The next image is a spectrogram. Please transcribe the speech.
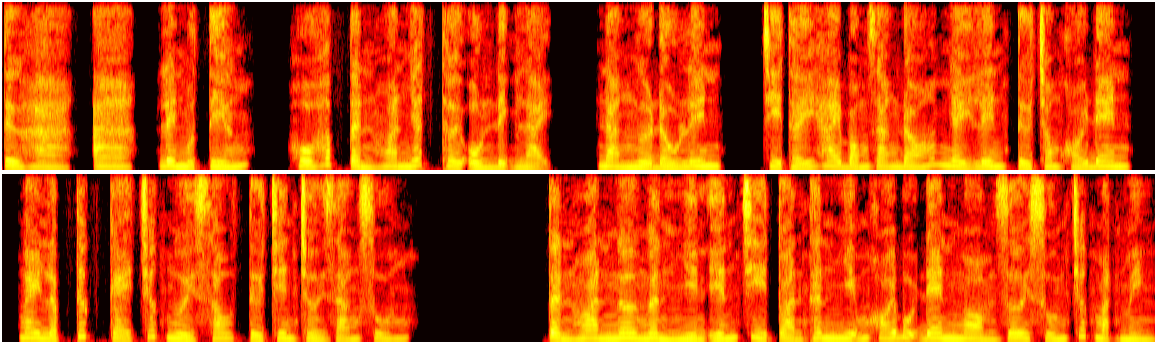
Từ Hà, a, lên một tiếng, hô hấp Tần Hoan nhất thời ổn định lại, nàng ngửa đầu lên, chỉ thấy hai bóng dáng đó nhảy lên từ trong khói đen, ngay lập tức kẻ trước người sau từ trên trời giáng xuống. Tần Hoan ngơ ngẩn nhìn Yến Trì toàn thân nhiễm khói bụi đen ngòm rơi xuống trước mặt mình.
